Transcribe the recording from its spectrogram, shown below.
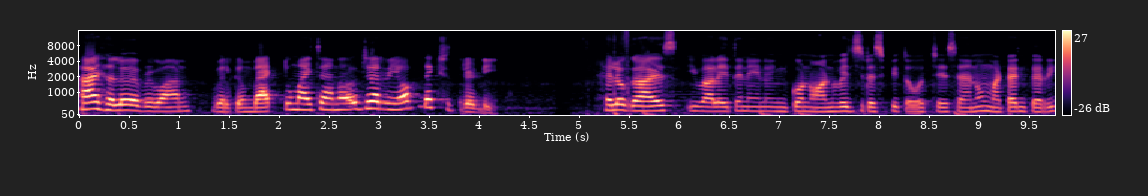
Hi hello everyone welcome back to my channel journey of Dakshith Reddy hello guys ఇవాళ అయితే నేను ఇంకో నాన్ వెజ్ రెసిపీతో వచ్చేసాను మటన్ కర్రీ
